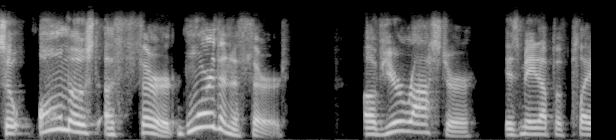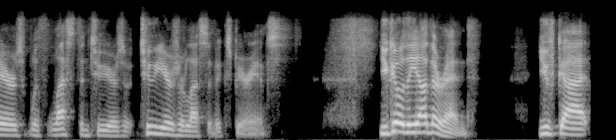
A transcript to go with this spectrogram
So almost a third, more than a third of your roster is made up of players with less than two years, two years or less of experience. You go the other end. You've got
